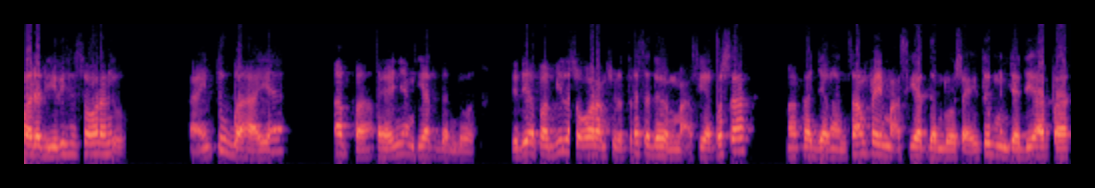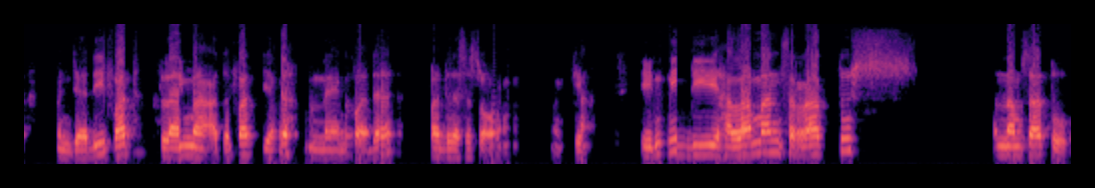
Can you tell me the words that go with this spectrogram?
pada diri seseorang itu. Nah, itu bahaya apa? Bahayanya maksiat dan dosa. Jadi apabila seorang sudah terasa dengan maksiat dosa, maka jangan sampai maksiat dan dosa itu menjadi apa? Menjadi sifat lazimah atau sifat yang menempel pada pada seseorang. Oke. Ini di halaman 100 61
